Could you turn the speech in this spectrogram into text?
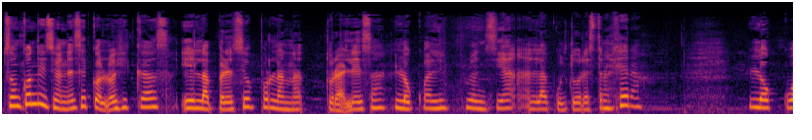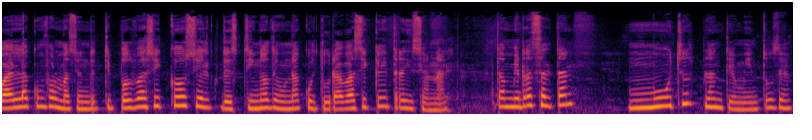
Son condiciones ecológicas y el aprecio por la naturaleza, lo cual influencia a la cultura extranjera, lo cual la conformación de tipos básicos y el destino de una cultura básica y tradicional. También resaltan muchos planteamientos de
